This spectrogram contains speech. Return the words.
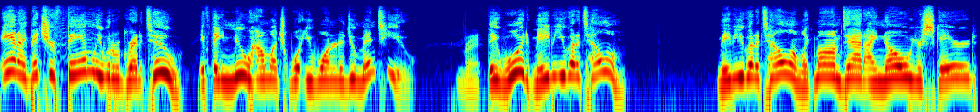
And I bet your family would regret it too if they knew how much what you wanted to do meant to you. right? They would. Maybe you got to tell them. Maybe you got to tell them, like, Mom, Dad, I know you're scared.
